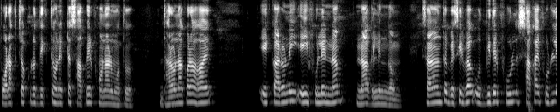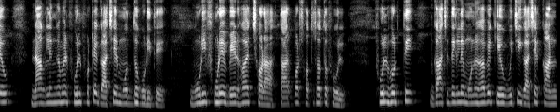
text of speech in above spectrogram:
পরাগচক্র দেখতে অনেকটা সাপের ফণার মতো। ধারণা করা হয়, এ কারণেই এই ফুলের নাম নাগলিঙ্গম। সাধারণত বেশিরভাগ উদ্ভিদের ফুল শাখায় ফুটলেও নাগলিঙ্গমের ফুল ফোটে গাছের মধ্যগুড়িতে। গুঁড়ি ফুঁড়ে বের হয় ছড়া, তারপর শত শত ফুল। ফুল ভর্তি গাছ দেখলে মনে হবে কেউ বুঝি গাছের কাণ্ড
